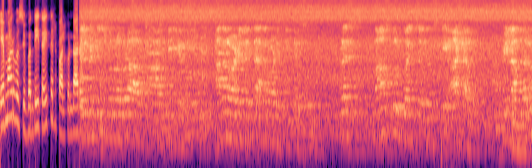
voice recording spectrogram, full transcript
ఎంఆర్ఓ సిబ్బంది తదితరులు పాల్గొన్నారు. అంగన్వాడీలో అయితే anganwadi teachers plus non school going చిల్డ్రన్స్కి ఆశాలు వీళ్ళందరూ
